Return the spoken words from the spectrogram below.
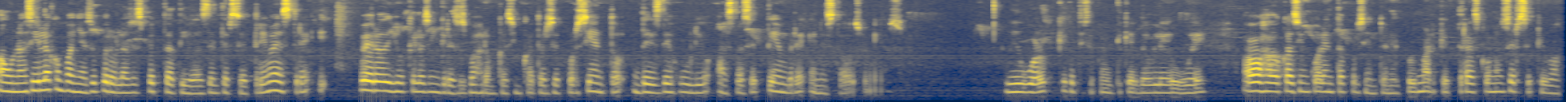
Aún así, la compañía superó las expectativas del tercer trimestre, pero dijo que los ingresos bajaron casi un 14% desde julio hasta septiembre en Estados Unidos. WeWork, que cotiza con el ticker WE, ha bajado casi un 40% en el pool market tras conocerse que va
